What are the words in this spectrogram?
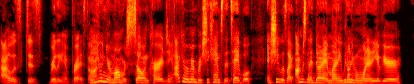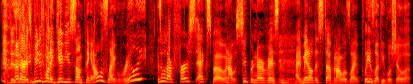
I was just really impressed. And you and your mom were so encouraging. I can remember she came to the table and she was like, I'm just going to donate money. We don't even want any of your desserts. we just want to give you something. And I was like, really? Because it was our first expo and I was super nervous. Mm-hmm. I had made all this stuff and I was like, please let people show up.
